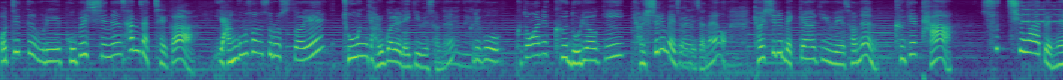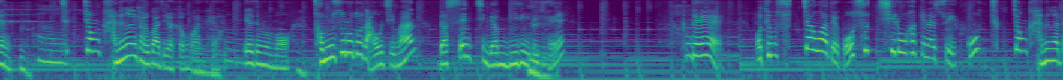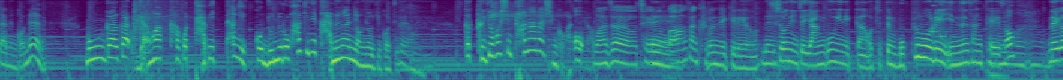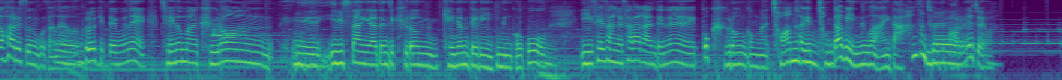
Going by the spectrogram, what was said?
어쨌든 우리 보배 씨는 삶 자체가 양궁 선수로서의 좋은 결과를 내기 위해서는 네네. 그리고 그동안의 그 노력이 결실을 맺어야 되잖아요. 결실을 맺게 하기 위해서는 그게 다 수치화되는 어. 측정 가능한 결과들이었던 것 같아요. 음. 예를 들면 뭐 점수로도 나오지만 몇 센치, 몇 미리 이렇게. 근데 어떻게 보면 숫자화되고 수치로 확인할 수 있고 측정 가능하다는 거는 뭔가가 명확하고 답이 딱 있고 눈으로 확인이 가능한 영역이거든요. 네. 그러니까 그게 훨씬 편안하신 것 같아요. 맞아요. 제 네. 오빠 항상 그런 얘기를 해요. 네. 저는 이제 양궁이니까 어쨌든 목표물이 있는 상태에서 음, 음, 음. 내가 활을 쏘는 거잖아요. 음. 그렇기 때문에 제인 엄마는 그런 이 음. 일상이라든지 그런 개념들이 있는 거고 이 세상을 살아가는 데는 꼭 그런 것만 정확하게 음, 음. 정답이 있는 건 아니다. 항상 저한테 네. 말을 해줘요.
